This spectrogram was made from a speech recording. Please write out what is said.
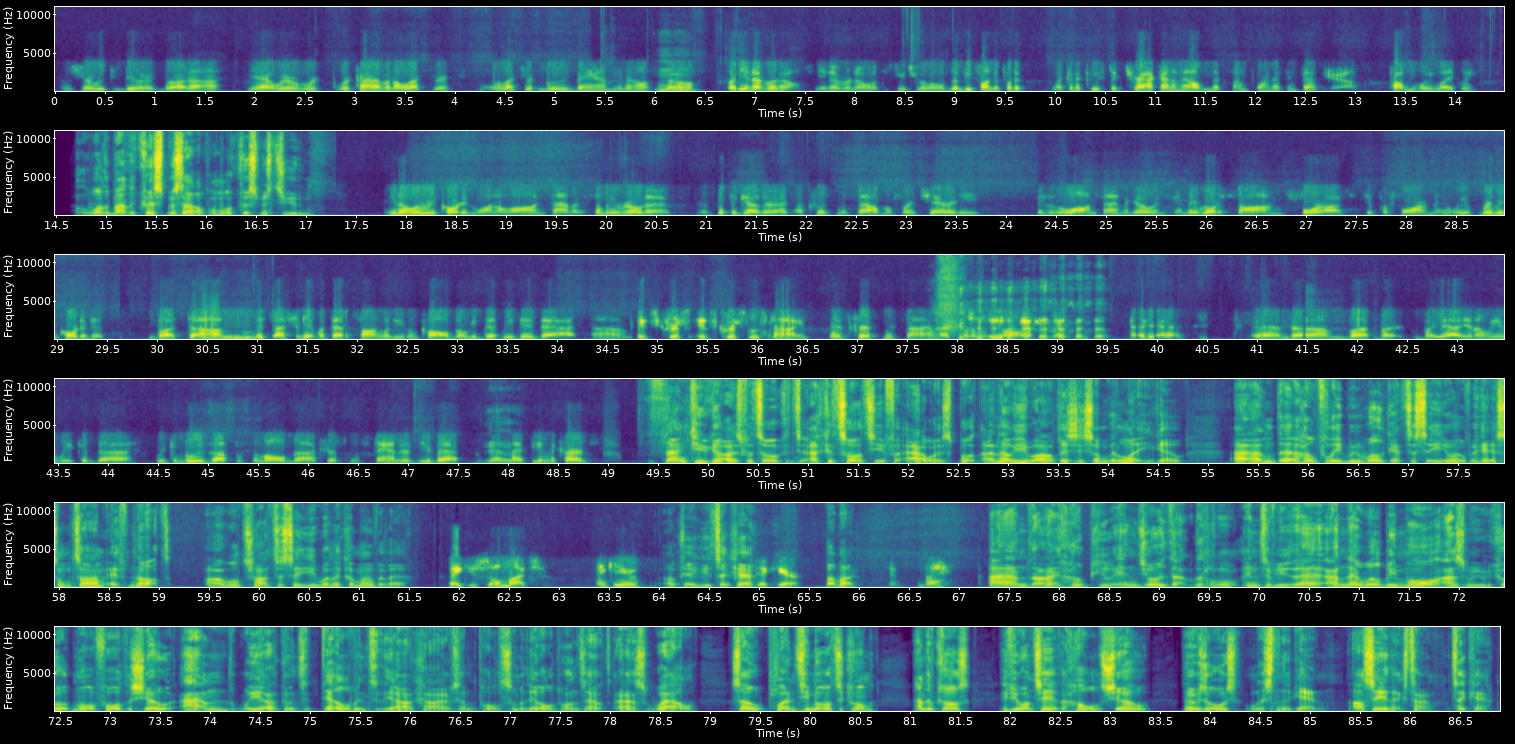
I'm sure we could do it. But uh, yeah, we're we're we're kind of an electric electric blues band, you know. So, Mm. But you never know. You never know what the future holds. It'd be fun to put a like an acoustic track on an album at some point. I think that's Yeah. probably likely. What about the Christmas album or Christmas tune? You know, we recorded one a long time ago. Somebody wrote a put together a, a Christmas album for a charity. This was a long time ago, and, and they wrote a song for us to perform, and we, we recorded it. But um, it's I forget what that song was even called, but we did we did that. Um, It's Chris. It's Christmas time. it's Christmas time. That's what it was called. yeah. And um, but but but yeah, you know, we we could uh, we could blues up with some old uh, Christmas standards. You bet. That Yeah. might be in the cards. Thank you guys for talking to. I could talk to you for hours, but I know you are busy, so I'm going to let you go. And uh, hopefully, we will get to see you over here sometime. If not, I will try to see you when I come over there. Thank you so much. Thank you. Okay, you take care. Take care. Bye bye. Bye. And I hope you enjoyed that little interview there. And there will be more as we record more for the show. And we are going to delve into the archives and pull some of the old ones out as well. So, plenty more to come. And of course, if you want to hear the whole show, there is always Listen Again. I'll see you next time. Take care.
